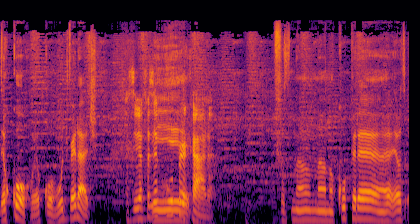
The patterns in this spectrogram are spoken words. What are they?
Eu corro, eu corro de verdade. Você ia fazer E- Cooper, cara. Não, não, não. Cooper é, é outra-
